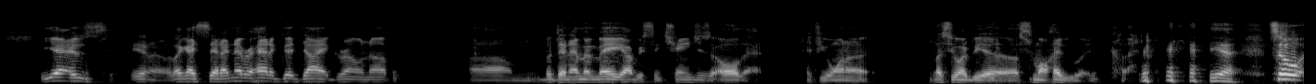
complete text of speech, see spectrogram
yeah, it was, you know, like I said, I never had a good diet growing up. Um, but then MMA obviously changes all that if you want to unless you want to be a, a small heavyweight. yeah. So uh,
